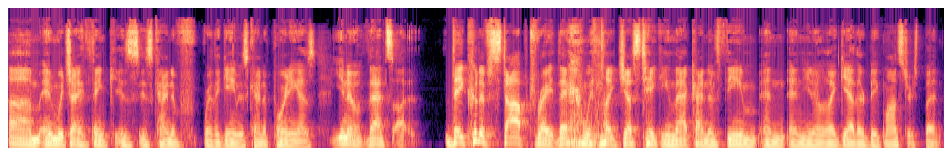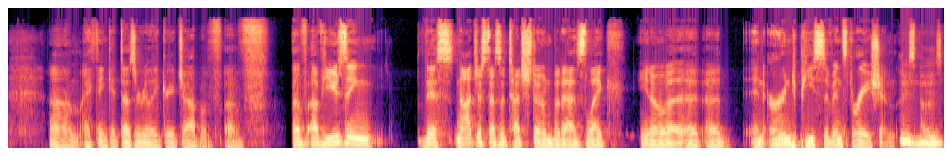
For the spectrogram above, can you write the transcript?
um, and which I think is is kind of where the game is kind of pointing us. You know, that's uh, they could have stopped right there with like just taking that kind of theme and and you know like yeah they're big monsters, but um, I think it does a really great job of of of of using this not just as a touchstone but as like you know a, a an earned piece of inspiration I suppose.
